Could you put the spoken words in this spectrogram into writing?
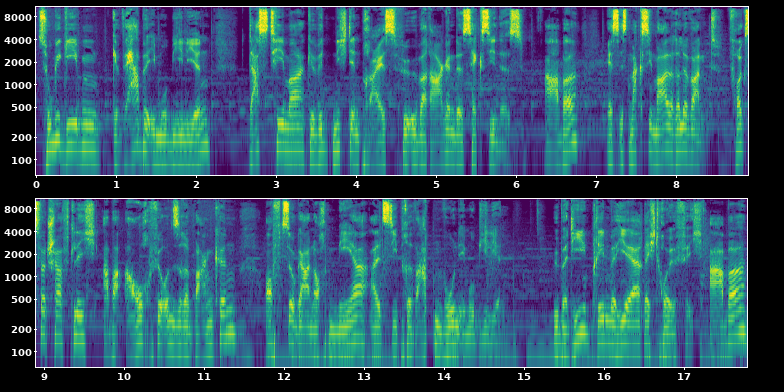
Zugegeben, Gewerbeimmobilien, das Thema gewinnt nicht den Preis für überragende Sexiness. Aber es ist maximal relevant, volkswirtschaftlich, aber auch für unsere Banken, oft sogar noch mehr als die privaten Wohnimmobilien. Über die reden wir hier ja recht häufig, aber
